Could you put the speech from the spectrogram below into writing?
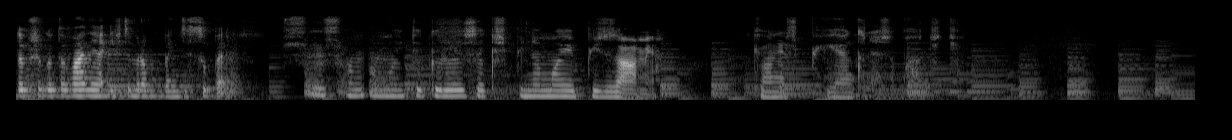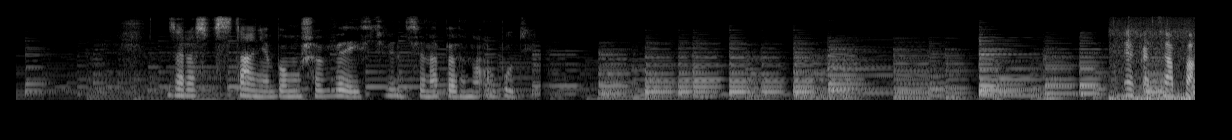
do przygotowania i w tym roku będzie super. Przyszłam, a mój tygrysek śpi na mojej piżamie. Jaki on jest piękny, zobaczcie. Zaraz wstanie, bo muszę wyjść, więc się na pewno obudzi. Jaka capa.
